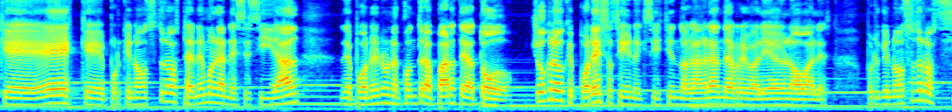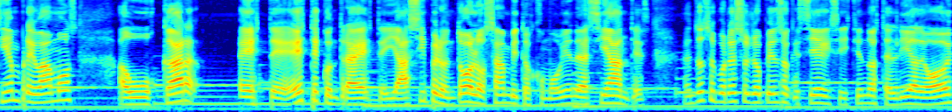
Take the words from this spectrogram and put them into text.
que es que porque nosotros tenemos la necesidad de poner una contraparte a todo. Yo creo que por eso siguen existiendo las grandes rivalidades globales, porque nosotros siempre vamos a buscar este, este contra este, y así pero en todos los ámbitos, como bien decía antes. Entonces por eso yo pienso que sigue existiendo hasta el día de hoy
